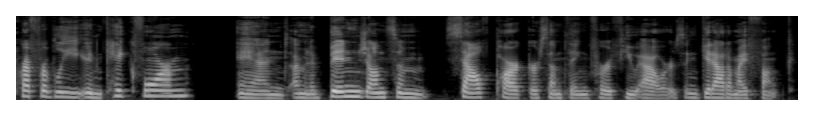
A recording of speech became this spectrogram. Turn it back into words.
preferably in cake form. And I'm going to binge on some South Park or something for a few hours and get out of my funk.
